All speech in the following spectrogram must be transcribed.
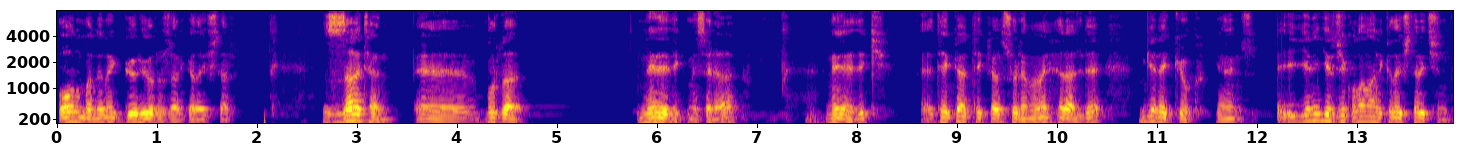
olmadığını görüyoruz arkadaşlar. Zaten e, burada ne dedik mesela? Ne dedik? E, tekrar tekrar söylememe herhalde gerek yok. Yani e, yeni girecek olan arkadaşlar için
